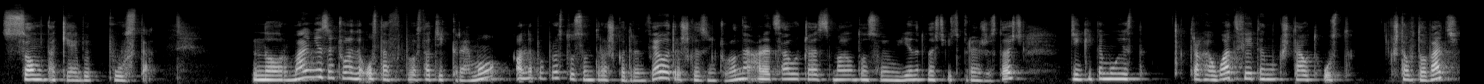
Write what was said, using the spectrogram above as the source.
są takie jakby puste. Normalnie znieczulone usta w postaci kremu, one po prostu są troszkę drętwiałe, troszkę znieczulone, ale cały czas mają tą swoją jędrność i sprężystość. Dzięki temu jest trochę łatwiej ten kształt ust kształtować,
